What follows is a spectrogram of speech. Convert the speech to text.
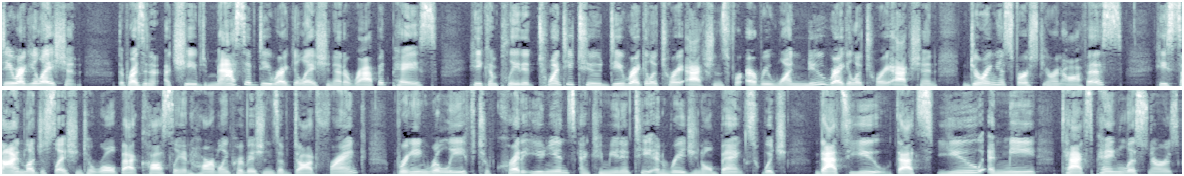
Deregulation. The president achieved massive deregulation at a rapid pace. He completed 22 deregulatory actions for every one new regulatory action during his first year in office. He signed legislation to roll back costly and harmful provisions of Dodd Frank, bringing relief to credit unions and community and regional banks, which that's you. That's you and me, tax paying listeners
